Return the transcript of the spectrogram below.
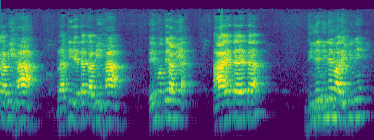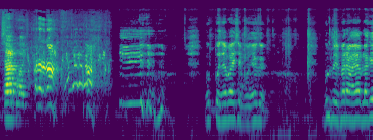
কাবি হা রাতির এটা কাবি হা এই আমি আ এটা এটা দিনে দিনে মারি পিনি স্যার কয় পাইছে মজা করে বুলবে মারা আয়াব লাগে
